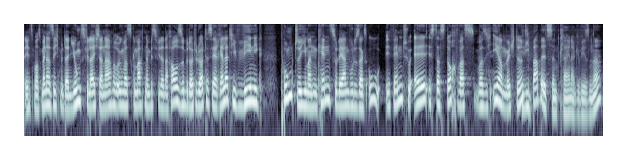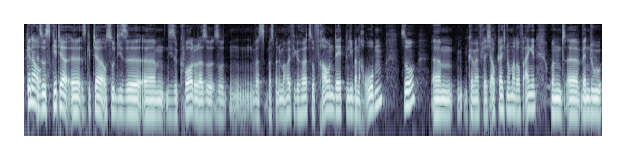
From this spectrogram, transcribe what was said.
jetzt mal aus Männersicht, mit deinen Jungs vielleicht danach noch irgendwas gemacht und dann bist du wieder nach Hause, bedeutet, du hattest ja relativ wenig Punkte, jemanden kennenzulernen, wo du sagst, oh, eventuell ist das doch was, was ich eher möchte. Die Bubbles sind kleiner gewesen, ne? Genau. Also es geht ja, äh, es gibt ja auch so diese, ähm, diese Quad oder so, so was, was man immer häufiger hört, so Frauen daten lieber nach oben, so. Ähm, können wir vielleicht auch gleich nochmal drauf eingehen. Und äh, wenn du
